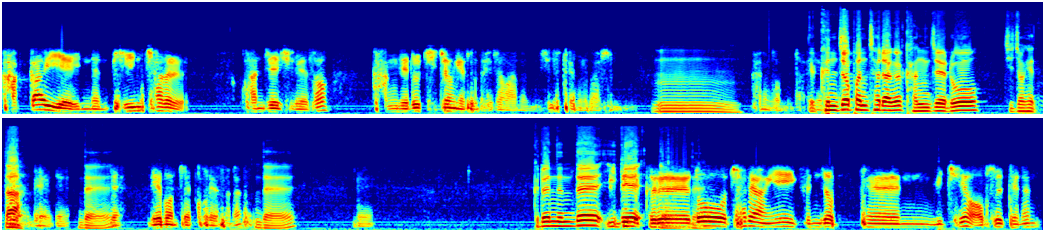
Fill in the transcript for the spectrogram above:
가까이에 있는 빈 차를 관제실에서 강제로 지정해서 배정하는 시스템을 말씀하는 음. 겁니다. 그 근접한 차량을 강제로 지정했다. 네, 네, 네. 네. 네. 네 번째 콜에서는 네. 네. 그랬는데 이게 그래도 차량이 근접한 위치에 없을 때는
